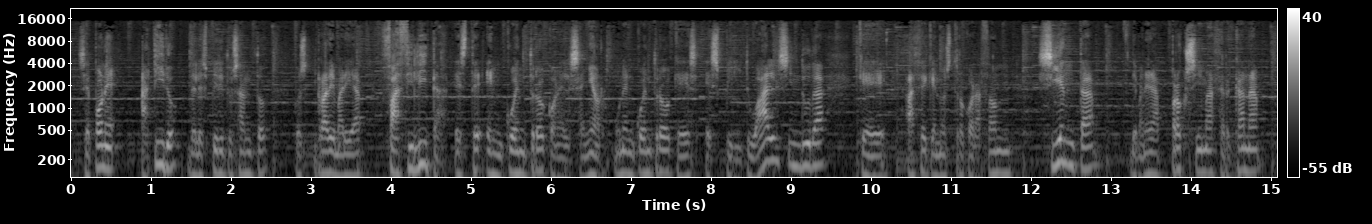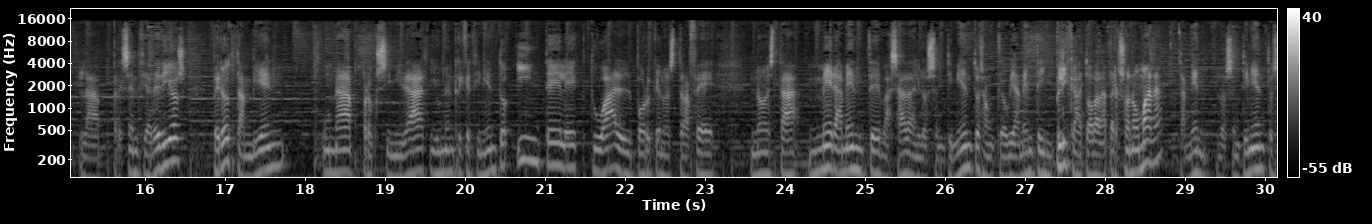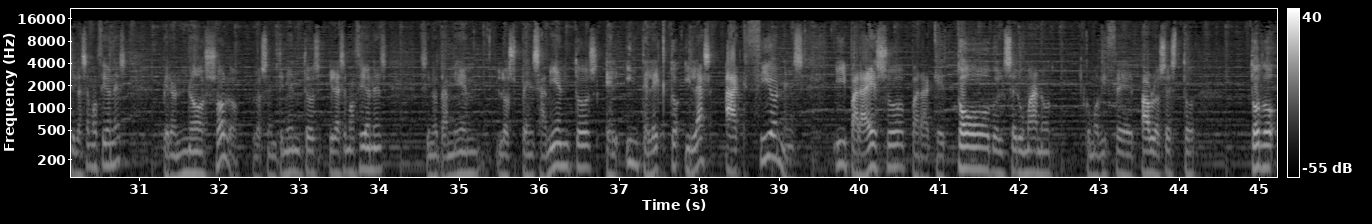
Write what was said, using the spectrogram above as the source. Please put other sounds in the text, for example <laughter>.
se pone a tiro del Espíritu Santo, pues Radio María facilita este encuentro con el Señor, un encuentro que es espiritual sin duda, que hace que nuestro corazón sienta de manera próxima, cercana, la presencia de Dios, pero también una proximidad y un enriquecimiento intelectual, porque nuestra fe no está meramente basada en los sentimientos, aunque obviamente implica a toda la persona humana, también los sentimientos y las emociones, pero no solo los sentimientos y las emociones, sino también los pensamientos, el intelecto y las acciones. Y para eso, para que todo el ser humano, como dice Pablo VI, todo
